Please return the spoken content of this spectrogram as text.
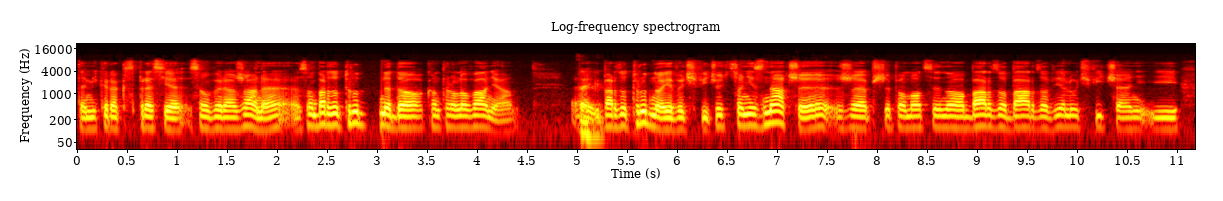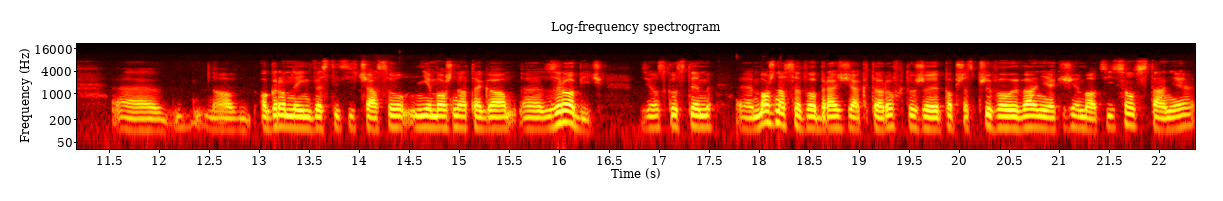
te mikroekspresje są wyrażane, są bardzo trudne do kontrolowania. Tak. I bardzo trudno je wyćwiczyć, co nie znaczy, że przy pomocy no, bardzo, bardzo wielu ćwiczeń i e, no, ogromnej inwestycji czasu nie można tego e, zrobić. W związku z tym e, można sobie wyobrazić aktorów, którzy poprzez przywoływanie jakichś emocji są w stanie e,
